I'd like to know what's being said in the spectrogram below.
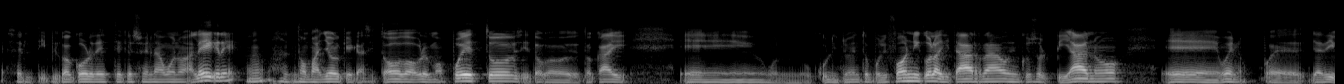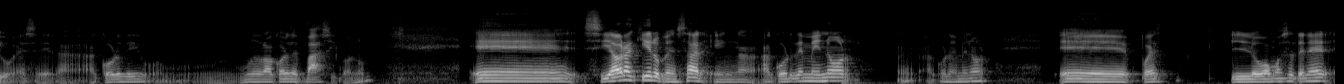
Es el típico acorde este que suena, bueno, alegre, ¿no? mayor que casi todos habremos puesto, si tocáis eh, un instrumento polifónico, la guitarra o incluso el piano. Eh, bueno, pues ya digo, es el acorde, uno de los acordes básicos, ¿no? si ahora quiero pensar en acorde menor, acorde menor, pues lo vamos a tener,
